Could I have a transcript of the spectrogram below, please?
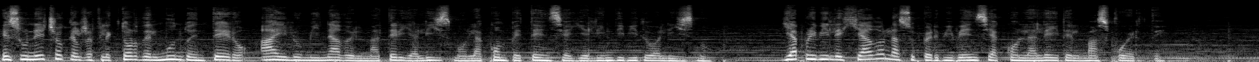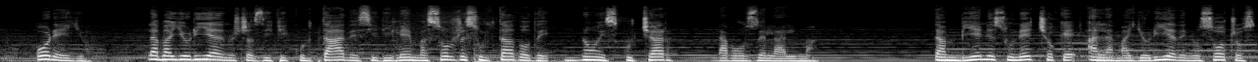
Es un hecho que el reflector del mundo entero ha iluminado el materialismo, la competencia y el individualismo, y ha privilegiado la supervivencia con la ley del más fuerte. Por ello, la mayoría de nuestras dificultades y dilemas son resultado de no escuchar la voz del alma. También es un hecho que a la mayoría de nosotros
